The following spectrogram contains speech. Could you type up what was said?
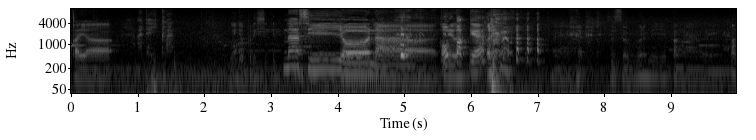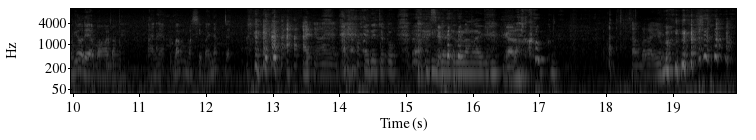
kayak Ada iklan. Wih, ya berisik ini. nasional kompak ya Susu murni pengalengan. panggil dia bang abangnya tanya bang masih banyak gak jangan itu cukup jangan terulang lagi Gak laku. sabar aja bang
